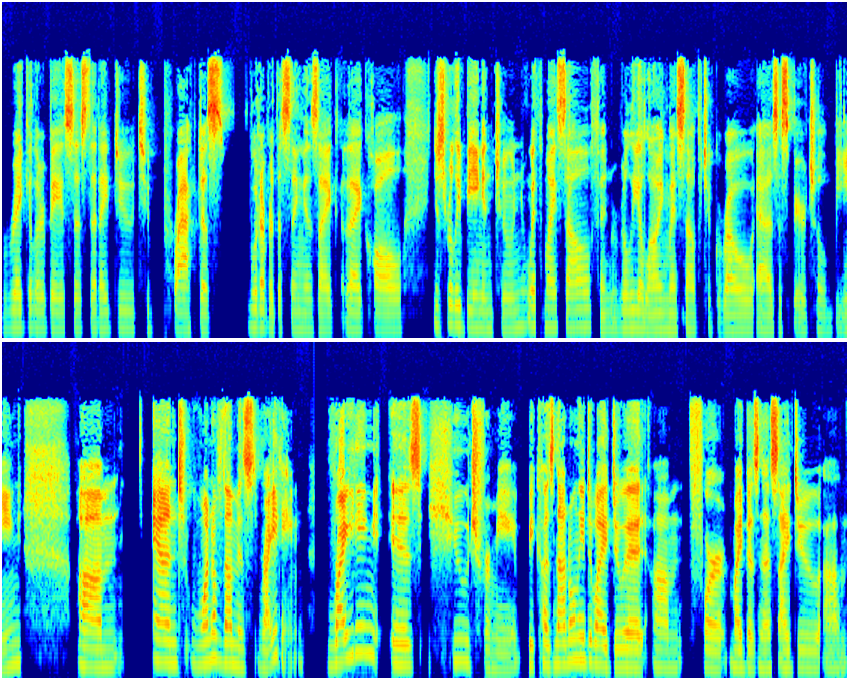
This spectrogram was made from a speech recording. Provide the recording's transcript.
regular basis that I do to practice whatever this thing is like that I call just really being in tune with myself and really allowing myself to grow as a spiritual being. Um, and one of them is writing. Writing is huge for me because not only do I do it um, for my business, I do um,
